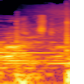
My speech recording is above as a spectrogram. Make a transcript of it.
neurologist.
